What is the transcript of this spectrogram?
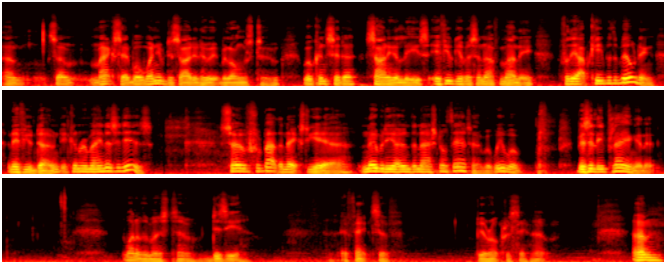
Um, so Max said, well, when you've decided who it belongs to, we'll consider signing a lease if you give us enough money for the upkeep of the building. And if you don't, it can remain as it is. So for about the next year, nobody owned the National Theatre, but we were busily playing in it. One of the most um, dizzy effects of bureaucracy. That. Um,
